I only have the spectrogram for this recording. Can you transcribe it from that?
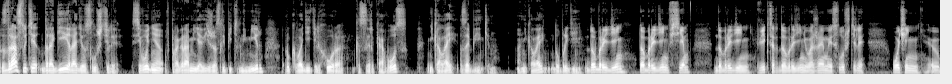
Здравствуйте, дорогие радиослушатели! Сегодня в программе «Я вижу ослепительный мир» руководитель хора КСРК ВОЗ Николай Забенкин. Николай, добрый день. Добрый день. Добрый день всем. Добрый день, Виктор. Добрый день, уважаемые слушатели. Очень э,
